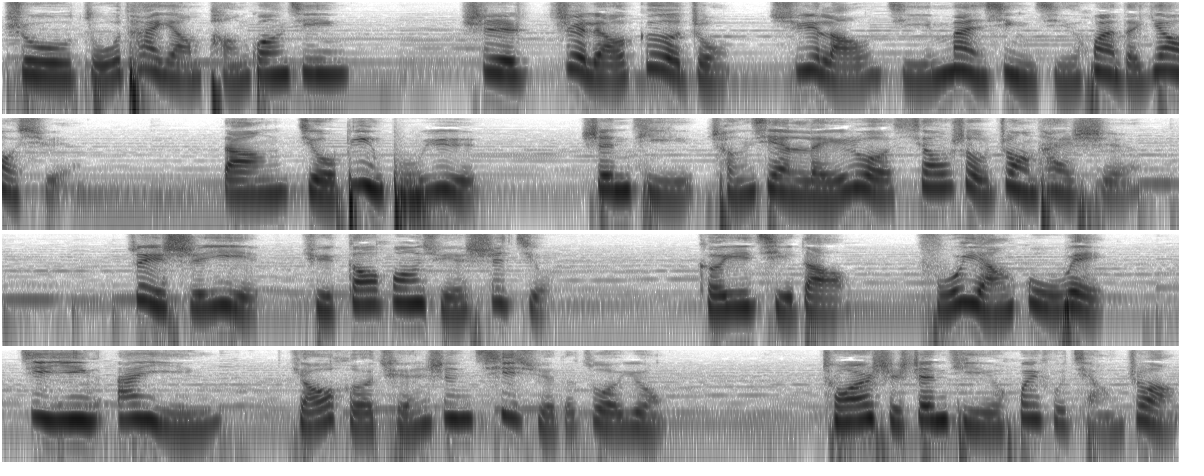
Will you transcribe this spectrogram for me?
属足太阳膀胱经，是治疗各种虚劳及慢性疾患的要穴。当久病不愈，身体呈现羸弱消瘦状态时，最适宜去膏肓穴施灸，可以起到。扶阳固胃、济阴安营、调和全身气血的作用，从而使身体恢复强壮。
